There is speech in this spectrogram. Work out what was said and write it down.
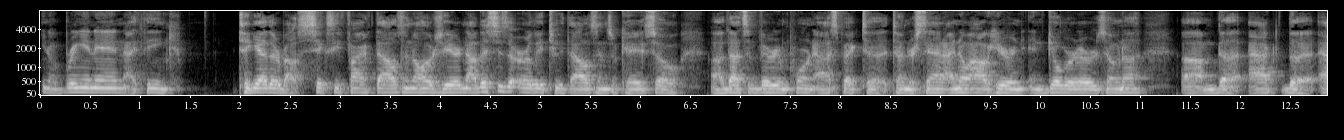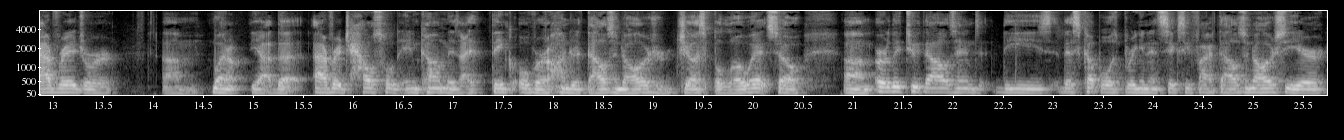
you know bringing in i think together about $65000 a year. Now this is the early 2000s okay? So uh, that's a very important aspect to, to understand. I know out here in, in gilbert arizona um, the act the average or um, well, yeah, the average household income is, I think, over a hundred thousand dollars or just below it. So, um, early 2000s, these this couple was bringing in sixty five thousand dollars a year,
